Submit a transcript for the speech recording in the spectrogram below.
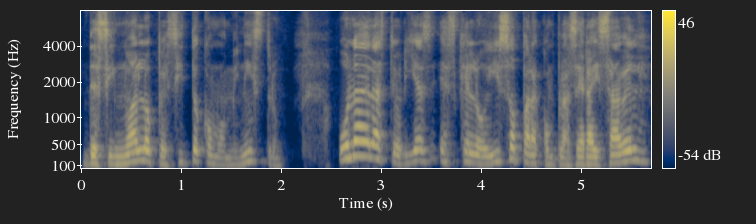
designó a Lópezito como ministro. Una de las teorías es que lo hizo para complacer a Isabel,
